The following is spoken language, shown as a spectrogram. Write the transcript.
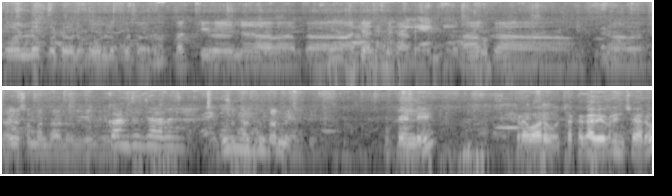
ఫోన్లు ఫోటోలు ఫోన్లు ఫోటోలు. భక్తి ఆధ్యాత్మికత ఒక దైవ సంబంధాలు ఏం తగ్గుతున్నాయి ఓకే అండి. ఇక్కడ వారు చక్కగా వివరించారు.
